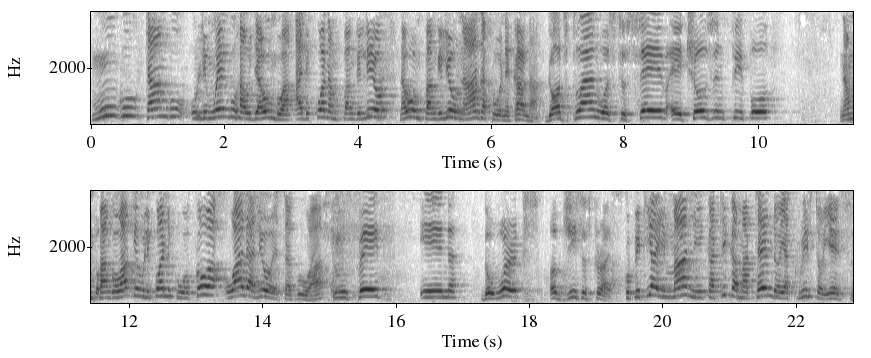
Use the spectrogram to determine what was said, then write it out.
mungu tangu ulimwengu haujaumbwa alikuwa na mpangilio na huo mpangilio unaanza kuonekana. God's plan was to save a chosen people. Na mpango wake ulikuwa ni kuokoa wale aliochagua through faith in the works of Jesus Christ. kupitia imani katika matendo ya kristo yesu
